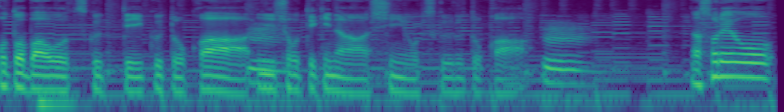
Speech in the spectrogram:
言葉を作っていくとか、うん印象的なシーンを作るとか、うん。だそれを、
